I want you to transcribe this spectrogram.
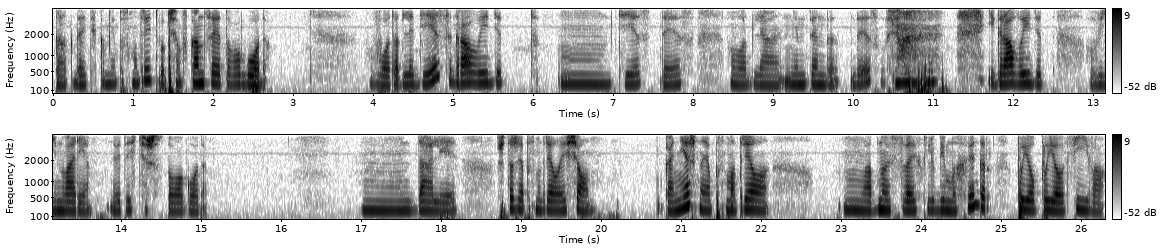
Так, дайте ко мне посмотреть. В общем, в конце этого года. Вот, а для DS игра выйдет DS, DS, вот, для Nintendo DS, в общем, игра выйдет в январе 2006 года. Далее, что же я посмотрела еще? Конечно, я посмотрела одну из своих любимых игр Пуё Пуё Фива.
